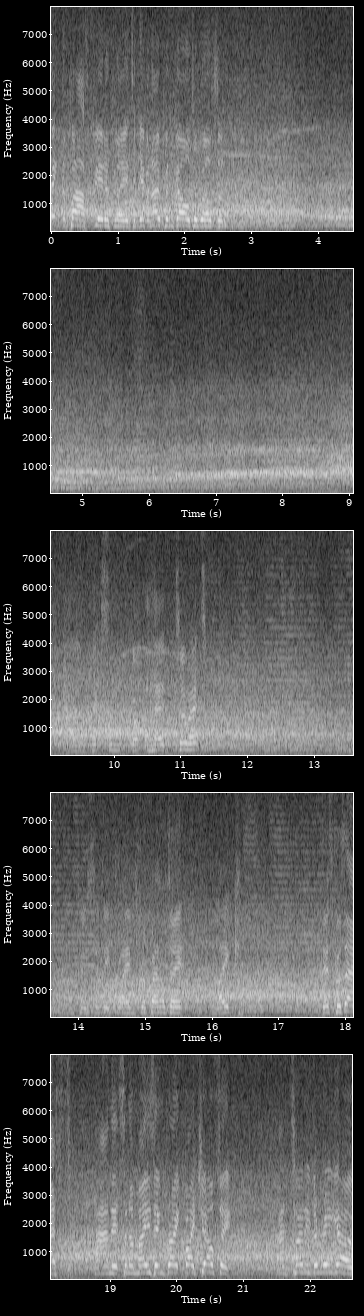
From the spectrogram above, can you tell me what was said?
picked the pass beautifully to give an open goal to Wilson. And Dixon got the head to it. Two City claims for a penalty. Lake dispossessed, and it's an amazing break by Chelsea. And Tony Dorigo,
